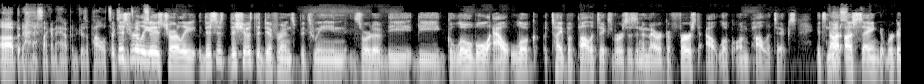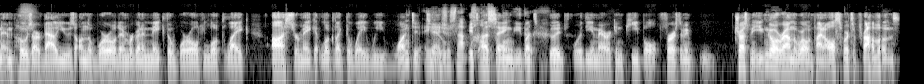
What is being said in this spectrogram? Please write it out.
Uh, but that's not going to happen because of politics. But this really soon. is, Charlie. This is this shows the difference between sort of the the global outlook type of politics versus an America First outlook on politics. It's not yes. us saying that we're going to impose our values on the world and we're going to make the world look like – us or make it look like the way we want it to. Yeah, it's just not. It's us saying either. what's good for the American people first. I mean, trust me, you can go around the world and find all sorts of problems.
